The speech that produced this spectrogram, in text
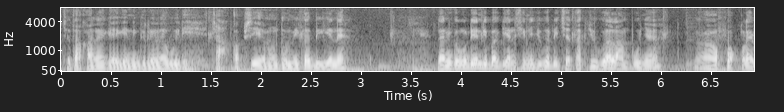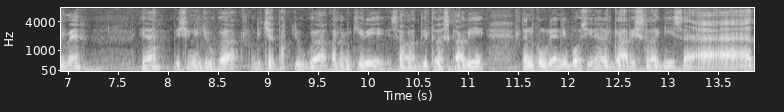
Cetakannya kayak gini grillnya widih cakep sih emang Tomika bikinnya. Dan kemudian di bagian sini juga dicetak juga lampunya uh, fog lampnya. Ya di sini juga dicetak juga kanan kiri sangat detail sekali. Dan kemudian di bawah sini ada garis lagi set.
